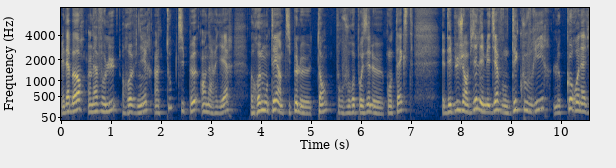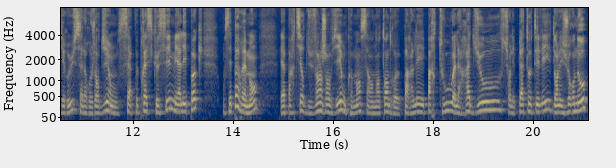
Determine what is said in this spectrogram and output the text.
Mais d'abord, on a voulu revenir un tout petit peu en arrière, remonter un petit peu le temps pour vous reposer le contexte. Début janvier, les médias vont découvrir le coronavirus. Alors aujourd'hui, on sait à peu près ce que c'est, mais à l'époque, on ne sait pas vraiment. Et à partir du 20 janvier, on commence à en entendre parler partout, à la radio, sur les plateaux télé, dans les journaux.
